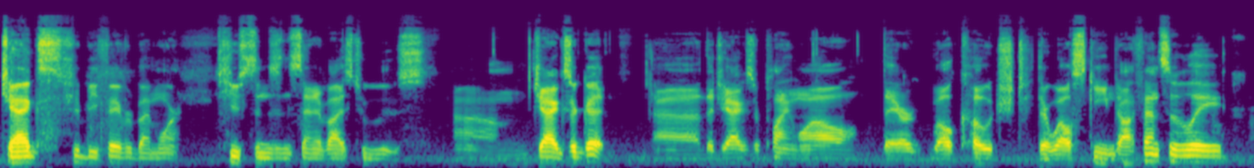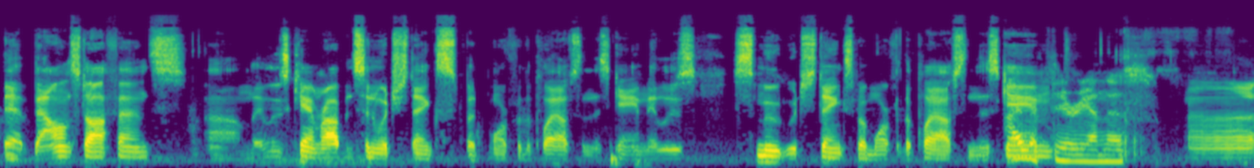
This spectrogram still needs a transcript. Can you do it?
Jags should be favored by more. Houston's incentivized to lose. Um, Jags are good. Uh, the Jags are playing well. They're well coached. They're well schemed offensively. They have balanced offense. Um, they lose Cam Robinson, which stinks, but more for the playoffs in this game. They lose Smoot, which stinks, but more for the playoffs in this I have a game. theory on this Uh,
